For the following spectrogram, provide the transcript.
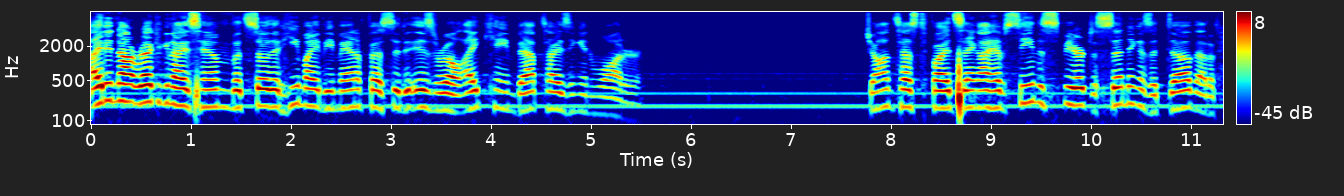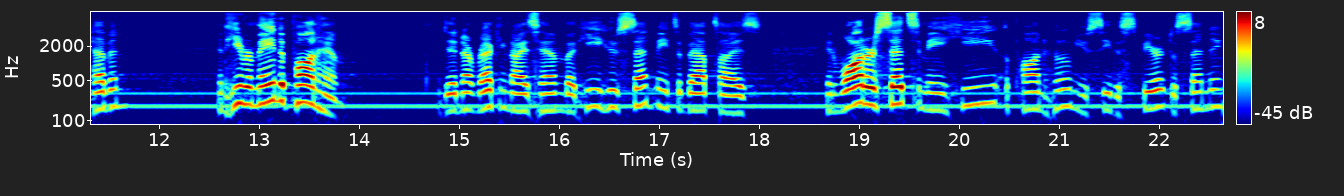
I did not recognize him, but so that he might be manifested to Israel, I came baptizing in water. John testified, saying, I have seen the Spirit descending as a dove out of heaven, and he remained upon him. I did not recognize him, but he who sent me to baptize in water said to me, He upon whom you see the Spirit descending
